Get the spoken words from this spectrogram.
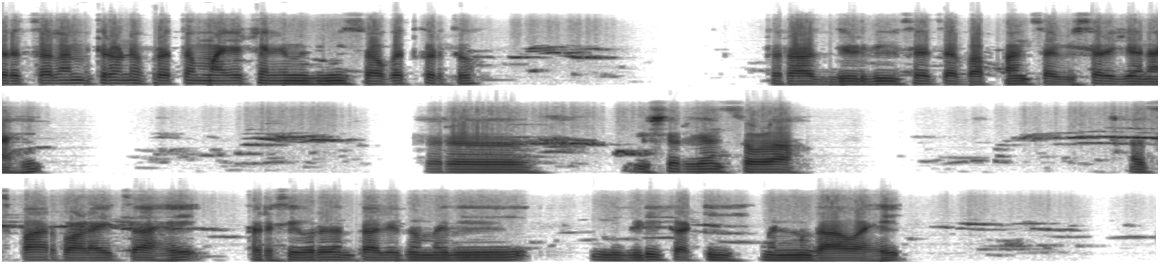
तर चला मित्रांनो प्रथम माझ्या चॅनलमध्ये मी स्वागत करतो. तर आज दीड दिवसाचा बाप्पांचा विसर्जन आहे. तर विसर्जन सोहळा आज पार पाडायचा आहे. तर श्रीवर्धन तालुक्यामध्ये निगडी काठी म्हणून गाव आहे.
